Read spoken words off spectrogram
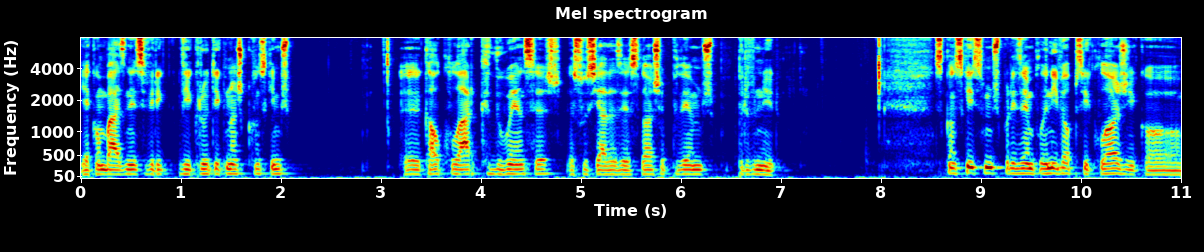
E é com base nesse vi- Vikruti que nós conseguimos eh, calcular que doenças associadas a esse dosha podemos prevenir. Se conseguíssemos, por exemplo, a nível psicológico ou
